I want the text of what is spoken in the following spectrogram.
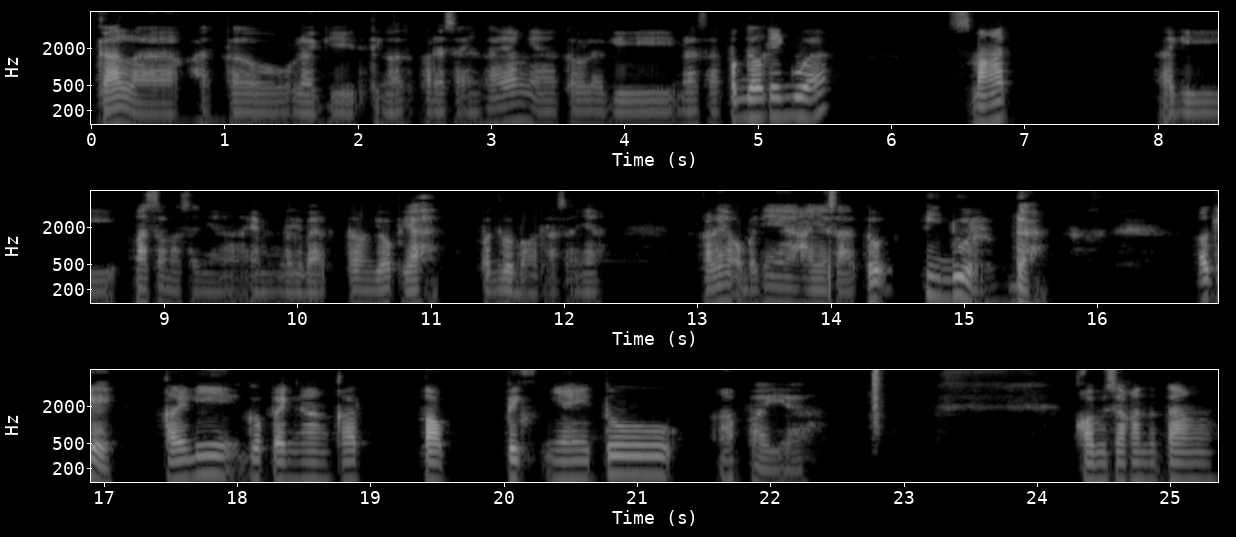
galak atau lagi ditinggal pada sayang-sayangnya atau lagi merasa pegel kayak gue semangat. Lagi masa-masanya em lagi banyak tanggung jawab ya pegel banget rasanya. Kalian obatnya ya hanya satu tidur dah. Oke kali ini gue pengen ngangkat topiknya itu apa ya? Kalau misalkan tentang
